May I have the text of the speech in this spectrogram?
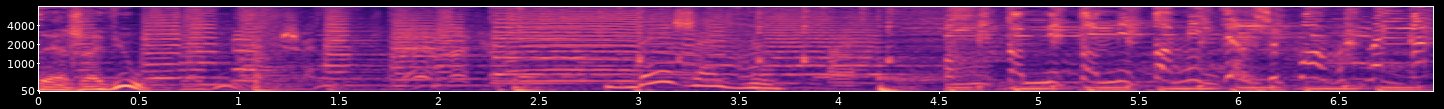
Дежавю. Дежавю. Томми, Томми, Томми, Томми, держи порох на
